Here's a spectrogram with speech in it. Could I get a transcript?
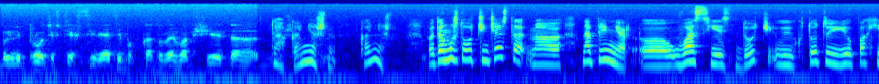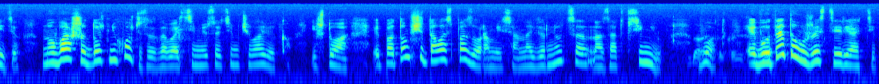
были против тех стереотипов, которые вообще это. Да, конечно, конечно. Потому что очень часто, а, например, э, у вас есть дочь, и кто-то ее похитил, но ваша дочь не хочет создавать семью с этим человеком. И что? И потом считалось позором, если она вернется назад в семью. Да, вот. Это, конечно, и вот это уже стереотип.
